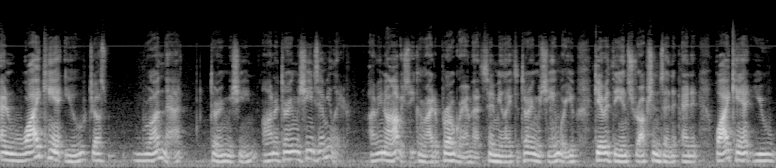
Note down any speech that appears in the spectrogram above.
And why can't you just run that Turing machine on a Turing machine simulator? I mean, obviously, you can write a program that simulates a Turing machine where you give it the instructions and and it. Why can't you?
